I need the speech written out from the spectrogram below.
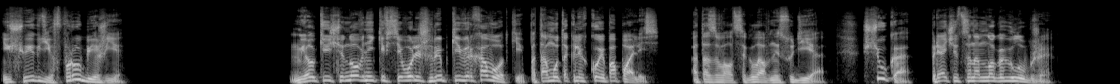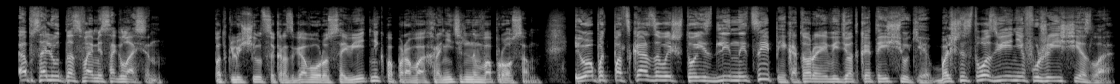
Еще и где? В порубежье. «Мелкие чиновники всего лишь рыбки-верховодки, потому так легко и попались», отозвался главный судья. «Щука прячется намного глубже». «Абсолютно с вами согласен», подключился к разговору советник по правоохранительным вопросам. «И опыт подсказывает, что из длинной цепи, которая ведет к этой щуке, большинство звеньев уже исчезло».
